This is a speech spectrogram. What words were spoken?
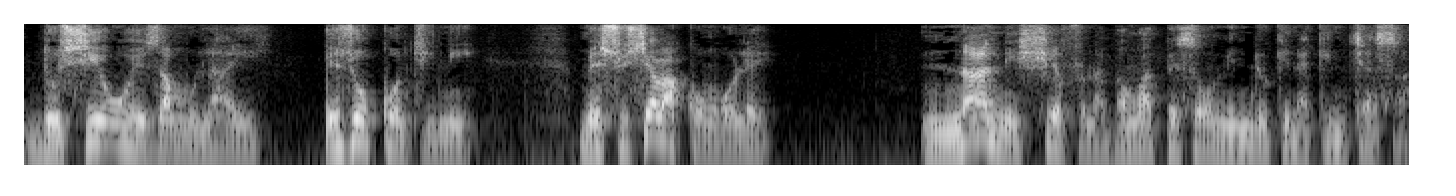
dossier oyo eza molai ezokontinue mais susi ya bacongolais nani chef na bango apesao minduki na kinshasa?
